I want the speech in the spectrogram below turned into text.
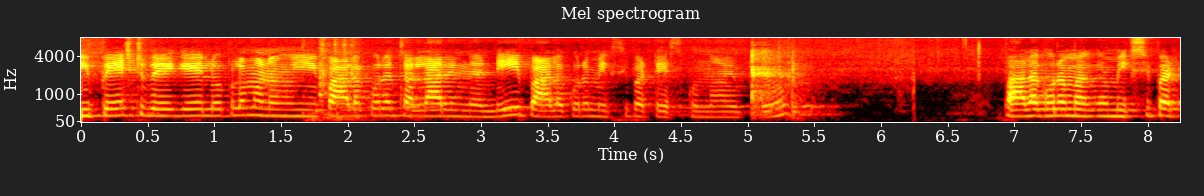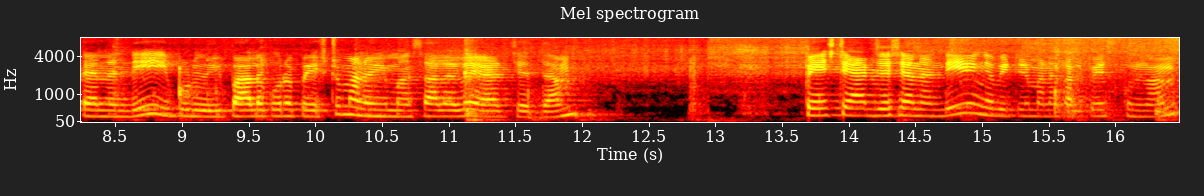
ఈ పేస్ట్ వేగే లోపల మనం ఈ పాలకూర చల్లారిందండి. ఈ పాలకూర మిక్సీ పట్టేసుకుందాం ఇప్పుడు. పాలకూర మిక్సీ పట్టానండి. ఇప్పుడు ఈ పాలకూర పేస్ట్ మనం ఈ మసాలాలో యాడ్ చేద్దాం. పేస్ట్ యాడ్ చేశానండి. ఇంకా వీటిని మనం కలిపేసుకుందాం.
